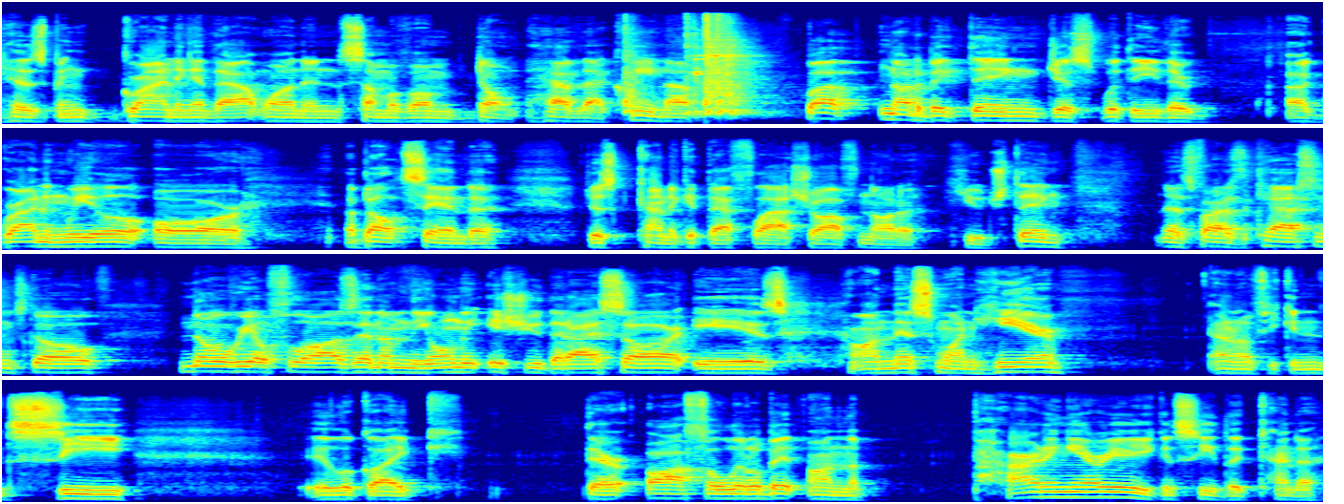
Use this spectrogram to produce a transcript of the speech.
has been grinding at that one and some of them don't have that cleanup. But not a big thing, just with either a grinding wheel or a belt sander, just kind of get that flash off, not a huge thing. As far as the castings go, no real flaws in them. The only issue that I saw is on this one here. I don't know if you can see. It looked like they're off a little bit on the parting area. You can see the kind of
